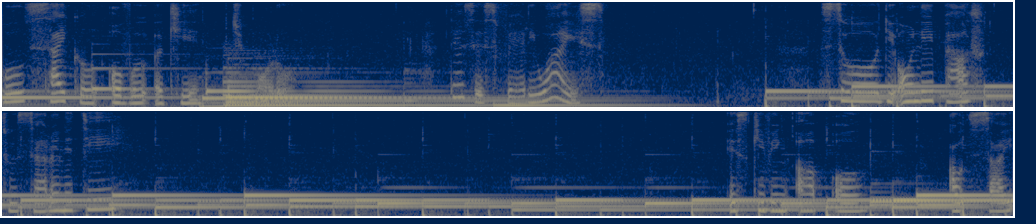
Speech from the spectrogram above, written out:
whole cycle over again tomorrow. This is very wise. So, the only path to serenity is giving up all outside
